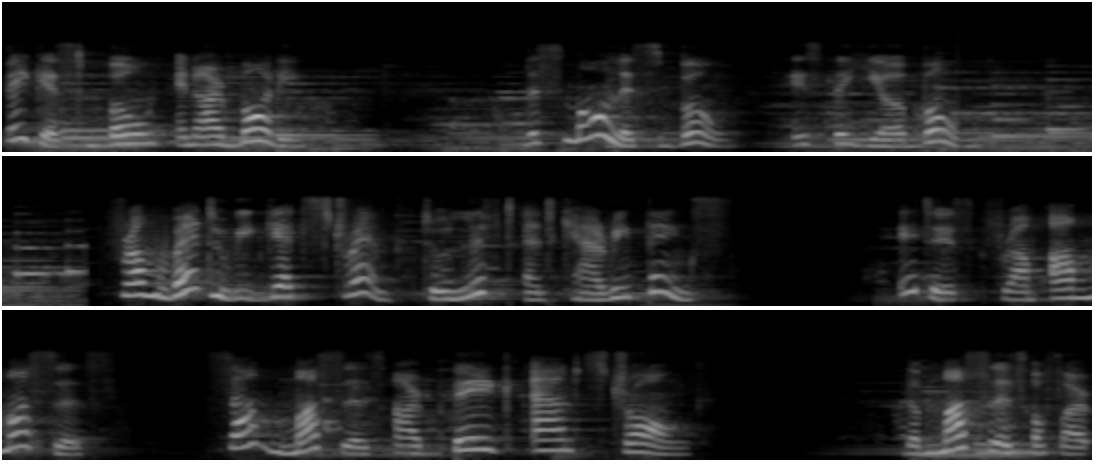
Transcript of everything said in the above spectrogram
biggest bone in our body. The smallest bone is the ear bone. From where do we get strength to lift and carry things? It is from our muscles. Some muscles are big and strong. The muscles of our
